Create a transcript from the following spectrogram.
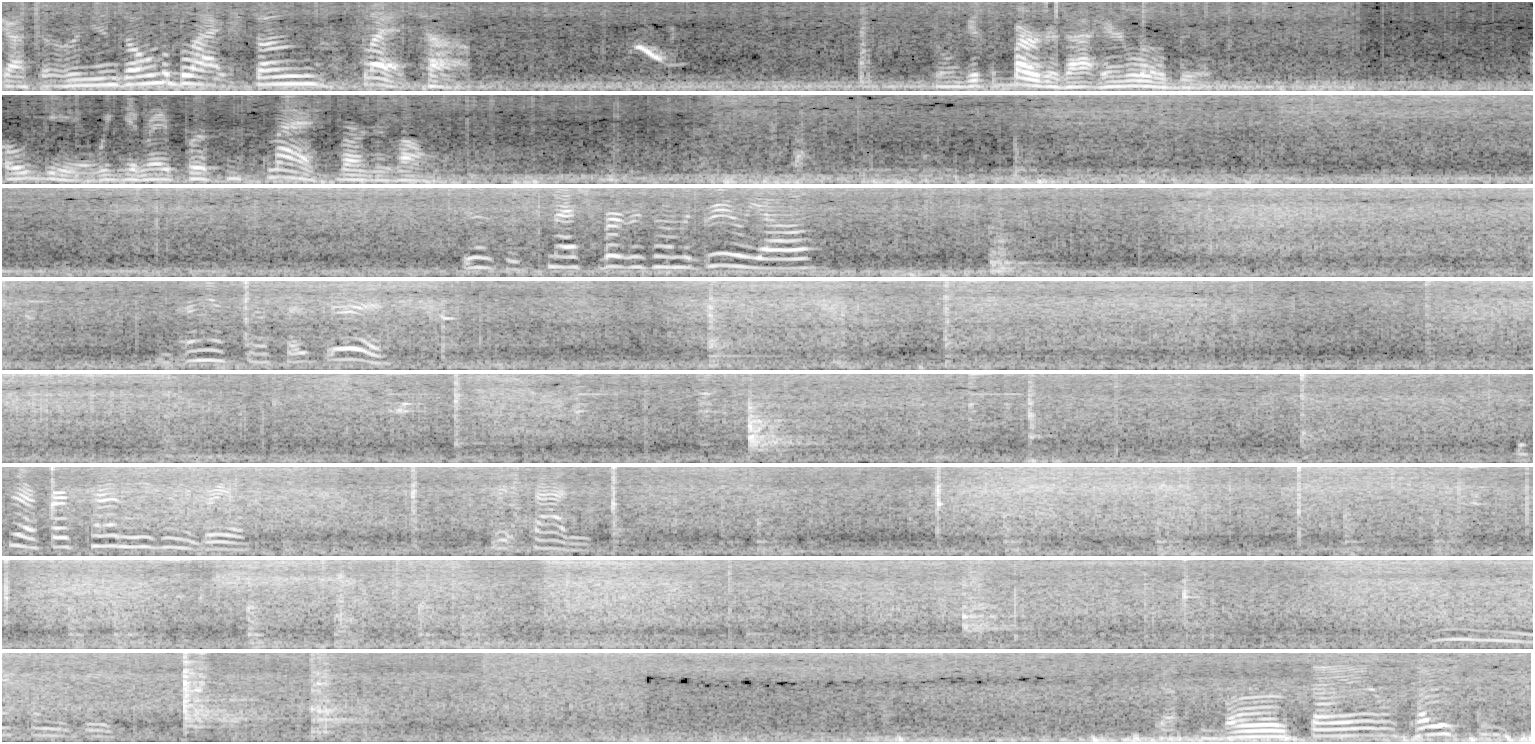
Got the onions on the Blackstone flat top. Gonna get the burgers out here in a little bit. Oh yeah, we getting ready to put some smashed burgers on. Doing some smash burgers on the grill, y'all. Onions smell so good. This is our first time using the grill. We're excited. Got some buns down, toasted.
